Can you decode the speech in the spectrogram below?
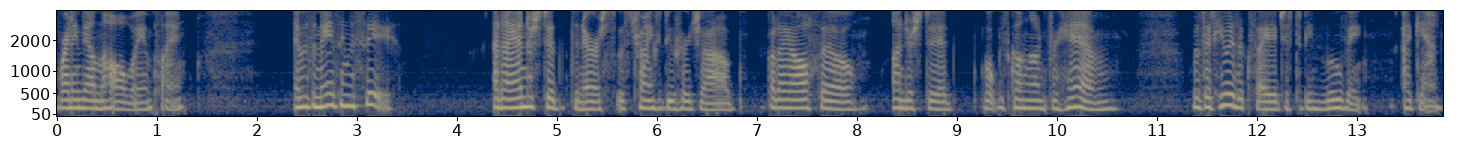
running down the hallway and playing. It was amazing to see. And I understood that the nurse was trying to do her job, but I also understood what was going on for him was that he was excited just to be moving again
